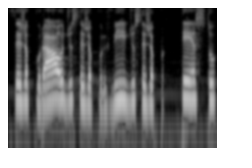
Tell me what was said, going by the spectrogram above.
seja por áudio, seja por vídeo, seja por texto,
